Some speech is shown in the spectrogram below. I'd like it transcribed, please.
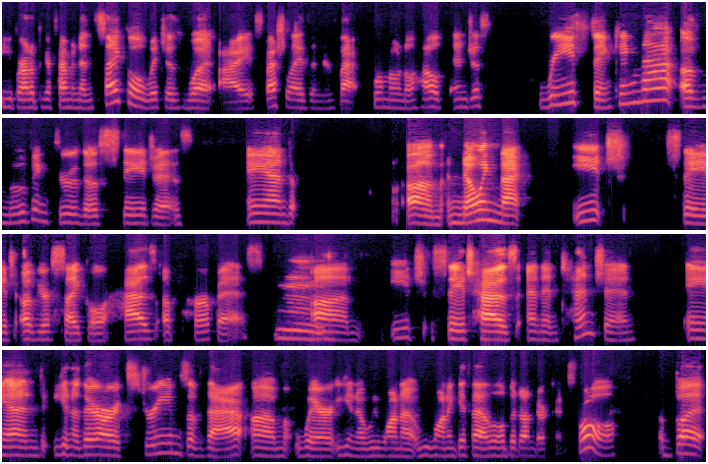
you brought up your feminine cycle, which is what I specialize in is that hormonal health and just rethinking that of moving through those stages and um, knowing that each stage of your cycle has a purpose Mm. um, each stage has an intention and you know there are extremes of that um, where you know we want to we want to get that a little bit under control but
